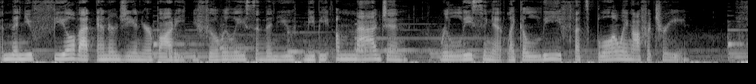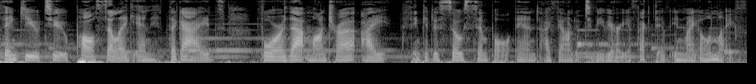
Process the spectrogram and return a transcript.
And then you feel that energy in your body. You feel release, and then you maybe imagine releasing it like a leaf that's blowing off a tree. Thank you to Paul Selig and the guides for that mantra. I think it is so simple, and I found it to be very effective in my own life.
